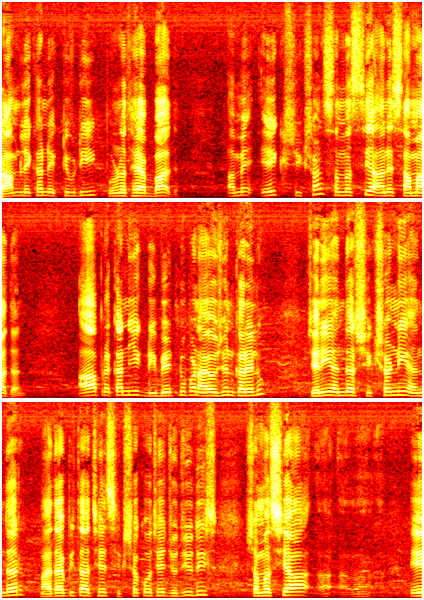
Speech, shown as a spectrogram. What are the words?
રામલેખન એક્ટિવિટી પૂર્ણ થયા બાદ અમે એક શિક્ષણ સમસ્યા અને સમાધાન આ પ્રકારની એક ડિબેટનું પણ આયોજન કરેલું. જેની અંદર શિક્ષણની અંદર માતા પિતા છે, શિક્ષકો છે જુદી જુદી સમસ્યા એ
